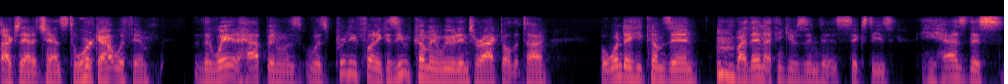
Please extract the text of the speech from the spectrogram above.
I actually had a chance to work out with him. The way it happened was was pretty funny because he would come in, we would interact all the time. But one day he comes in. by then, I think he was into his 60s. He has this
